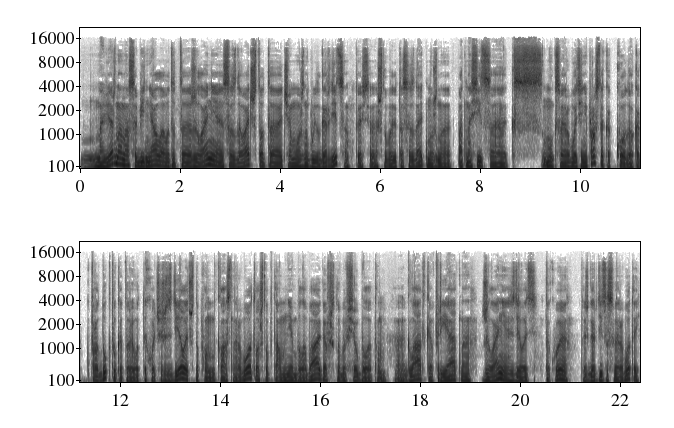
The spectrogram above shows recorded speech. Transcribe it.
наверное, нас объединяло вот это желание создавать что-то, чем можно будет гордиться. То есть, э, чтобы это создать, нужно относиться к, ну, к своей работе не просто как к коду, а как к продукту, который вот ты хочешь сделать, чтобы он классно работал, чтобы там не было багов, чтобы все было там э, гладко, приятно. Желание сделать такое, то есть гордиться своей работой.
